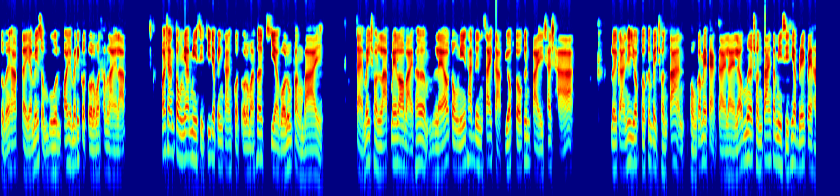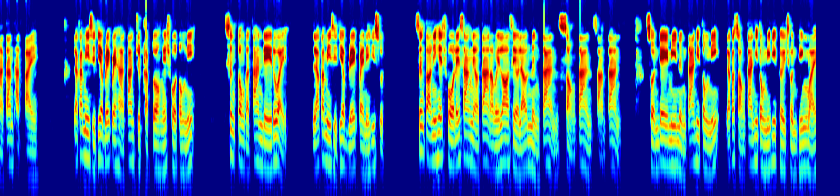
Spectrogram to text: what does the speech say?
ถูกไหมครับ แต่ยังไม่สมบูรณ์เพราะยังไม่ได้กดตัวลงมาทำลายรับ เพราะฉะนั้นตรงนี้มีสิทธิ์ที่จะเป็นการกดตัวลงมาเพื่อเคลียร์วอลุ่มฝั่งบายแต่ไม่ชนรับไม่รอบายเพิ่ม แล้วตรงนี้ถ้าดึงไส้กลับยกตัวขึ้นไปช้าๆโดยการที่ยกตัวขึ้นไปชนต้าน ผมก็ไม่แปลกใจอะไร แล้วเมื่อชนต้านก็มีสิทธิ์ที่จะเบรกไปหาต้านถัดไป แล้วก็มีสิทธิ์ที่จะเบรกไปหาต้านจุดกลับตัวของ H4 ตรงนี้ ซึ่งตรงกับต้าน Day ด้วย แล้วก็มีสิทธิ์ที่จะเบรกไปในที่สุดซึ่งตอนนี้ H4 ได้สร้างแนวต้านเอาไว้ล่อเซลล์แล้ว 1 ต้าน 2 ต้าน 3 ต้าน ส่วน Day มี 1 ต้านที่ตรงนี้ แล้วก็ 2 ต้านที่ตรงนี้ที่เคยชนทิ้งไว้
